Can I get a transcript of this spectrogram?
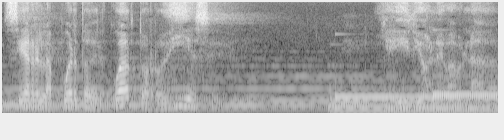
Cierre la puerta del cuarto, arrodíllese. Y ahí Dios le va a hablar.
